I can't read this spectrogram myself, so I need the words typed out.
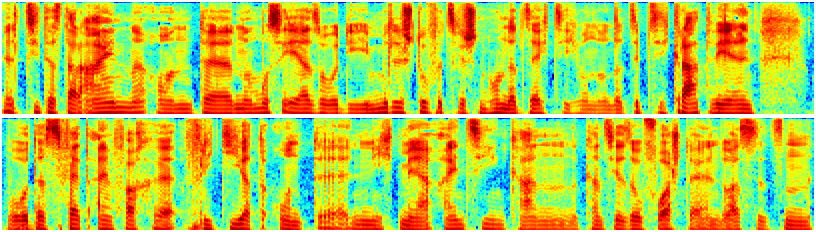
äh, zieht das da ein und äh, man muss eher so die Mittelstufe zwischen 160 und 170 Grad wählen, wo das Fett einfach äh, frittiert und äh, nicht mehr einziehen kann. Kannst dir so vorstellen, du hast jetzt ein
